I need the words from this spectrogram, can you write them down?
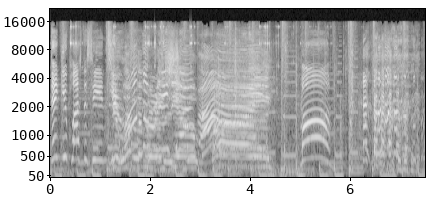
Thank you, Plasticines. You're welcome, Horatio. Bye. Bye. Mom!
